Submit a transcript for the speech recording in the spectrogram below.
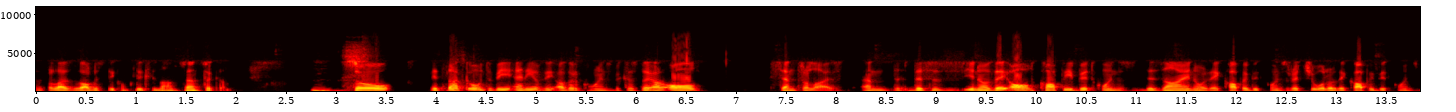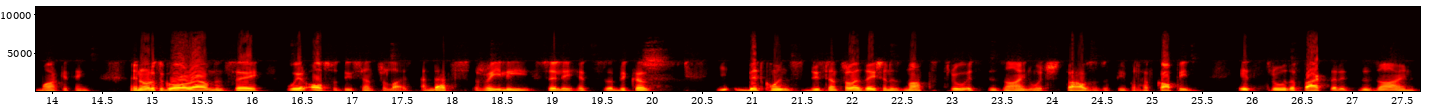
centralized is obviously completely nonsensical. Mm. So it's not going to be any of the other coins because they are all centralized. And this is, you know, they all copy Bitcoin's design or they copy Bitcoin's ritual or they copy Bitcoin's marketing in order to go around and say, we're also decentralized. And that's really silly. It's uh, because Bitcoin's decentralization is not through its design, which thousands of people have copied. It's through the fact that its design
